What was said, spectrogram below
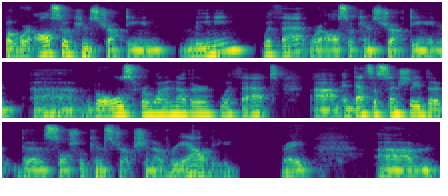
But we're also constructing meaning with that. We're also constructing uh, roles for one another with that. Um, and that's essentially the, the social construction of reality, right? Um,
